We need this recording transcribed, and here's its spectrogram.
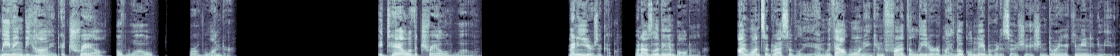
leaving behind a trail of woe or of wonder? A tale of a trail of woe. Many years ago, when I was living in Baltimore, I once aggressively and without warning confronted the leader of my local neighborhood association during a community meeting.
